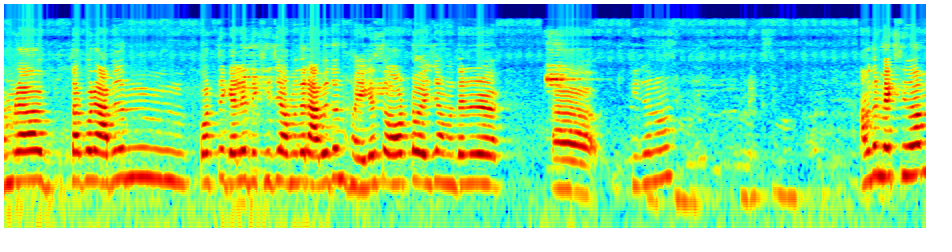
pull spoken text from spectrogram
আমরা তারপরে আবেদন করতে গেলে দেখি যে আমাদের আবেদন হয়ে গেছে অটো, এই যে আমাদের কি যেন? আমাদের ম্যাক্সিমাম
